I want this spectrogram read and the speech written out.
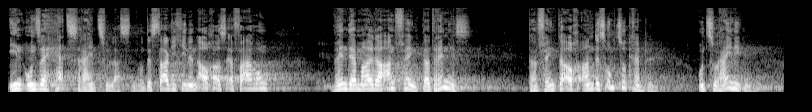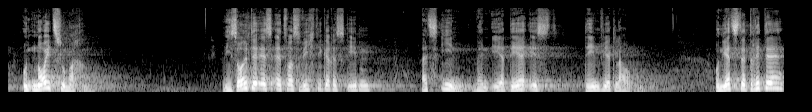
in unser Herz reinzulassen. Und das sage ich Ihnen auch aus Erfahrung, wenn der mal da anfängt, da drin ist, dann fängt er auch an, das umzukrempeln und zu reinigen und neu zu machen. Wie sollte es etwas Wichtigeres geben als ihn, wenn er der ist, den wir glauben? Und jetzt der dritte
